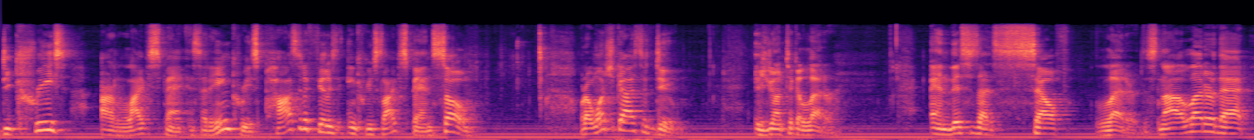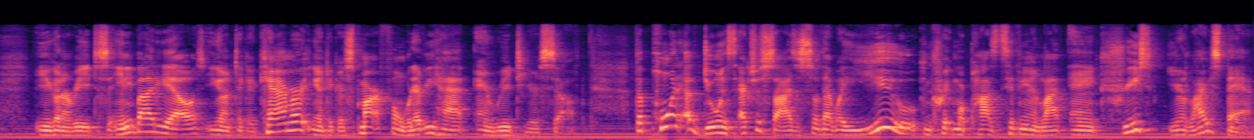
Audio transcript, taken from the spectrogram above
decrease our lifespan instead of increase. Positive feelings increase lifespan. So what I want you guys to do is you're gonna take a letter. And this is a self letter. It's not a letter that you're gonna read to anybody else. You're gonna take a camera, you're gonna take your smartphone, whatever you have, and read to yourself. The point of doing this exercise is so that way you can create more positivity in your life and increase your lifespan.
